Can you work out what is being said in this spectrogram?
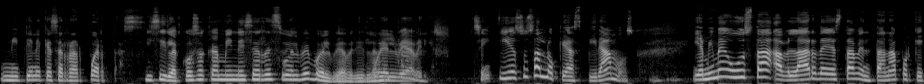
ni tiene que cerrar puertas. Y si la cosa camina y se resuelve, vuelve a abrir la Vuelve a abrir. Sí, y eso es a lo que aspiramos. Y a mí me gusta hablar de esta ventana porque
